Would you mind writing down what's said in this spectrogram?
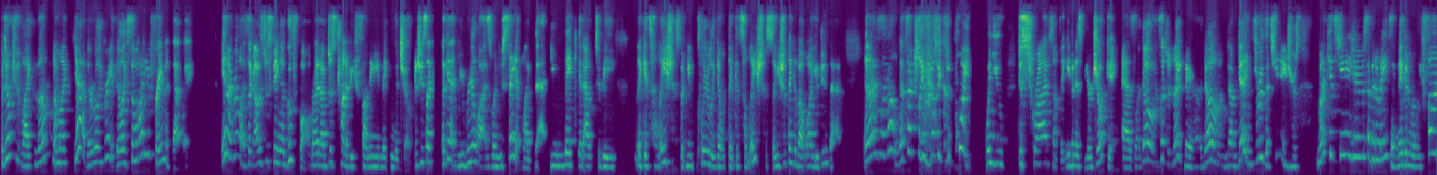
But don't you like them? And I'm like, Yeah, they're really great. They're like, So how do you frame it that way? And I realized like I was just being a goofball, right? I'm just trying to be funny, making a joke. And she's like, again, you realize when you say it like that, you make it out to be like it's hellacious, but you clearly don't think it's hellacious. So you should think about why you do that. And I was like, oh, that's actually a really good point. When you describe something, even as you're joking, as like, oh, it's such a nightmare. No, oh, I'm, I'm getting through the teenage years. My kids' teenage years have been amazing. They've been really fun.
